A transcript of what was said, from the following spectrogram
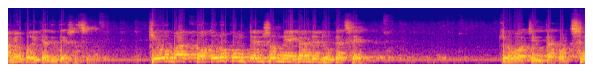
আমিও পরীক্ষা দিতে এসেছি। কেউ বা কত রকম টেনশন নিয়ে এখানে যে ঢুকেছে কেউ বা চিন্তা করছে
